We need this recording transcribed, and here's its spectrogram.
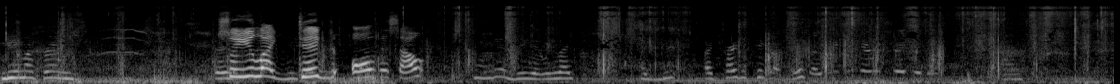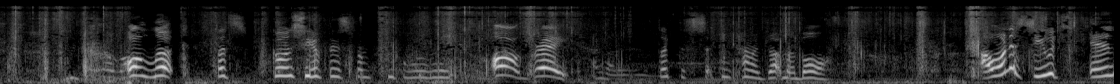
me and my friends. So you like digged all this out? We didn't dig it. We like, I, did, I tried to take out this. Oh, look. Let's go and see if there's some people over there. Oh, great. It's like the second time I dropped my ball. I want to see what's in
